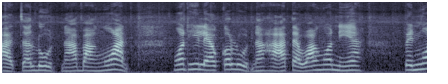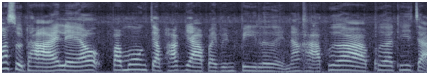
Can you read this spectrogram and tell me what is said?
อาจจะหลุดนะบางงวด งวดที่แล้วก็หลุดนะคะ แต่ว่างวดนี้เป็นงวดสุดท้ายแล้วป้าม่วงจะพักยาวไปเป็นปีเลยนะคะ เพื่อเพื่อที่จะ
